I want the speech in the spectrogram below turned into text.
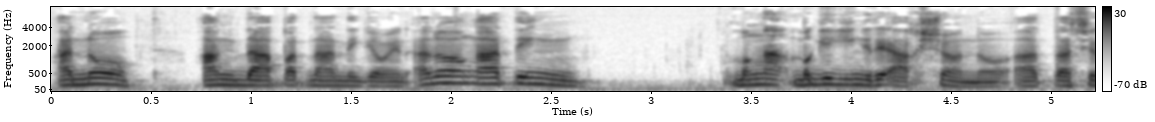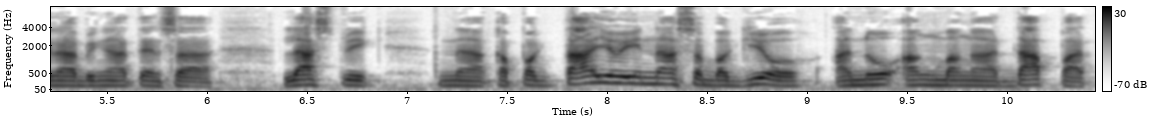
ano ang dapat natin gawin? Ano ang ating mga magiging reaction no? At uh, sinabi natin sa last week na kapag tayo ay nasa bagyo ano ang mga dapat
